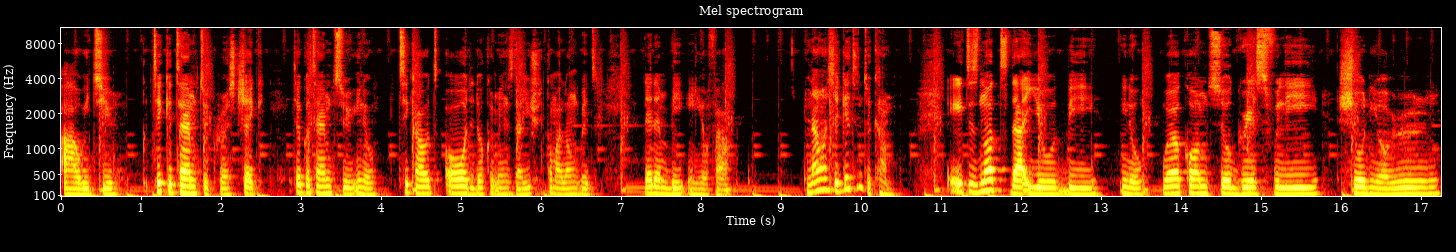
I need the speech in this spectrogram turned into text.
are with you take your time to cross check take your time to you know tick out all the documents that you should come along with let them be in your file now as you get into camp it is not that you would be you know welcomed so gracefully shown your room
